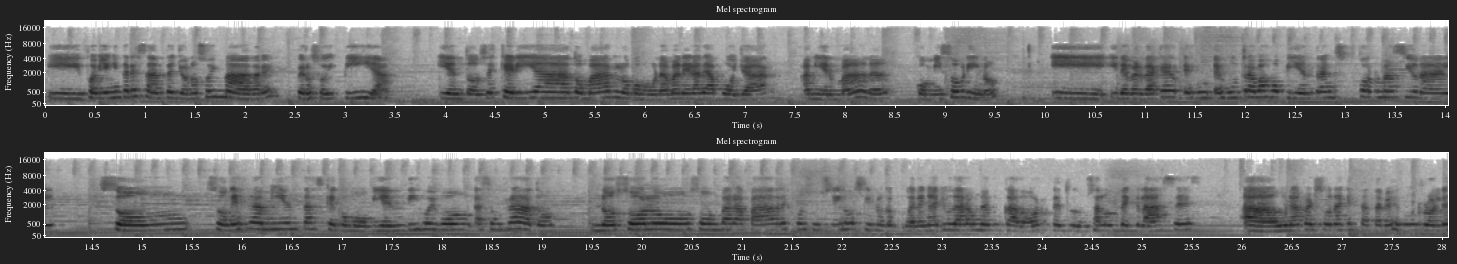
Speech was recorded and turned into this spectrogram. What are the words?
y fue bien interesante, yo no soy madre, pero soy tía y entonces quería tomarlo como una manera de apoyar a mi hermana con mi sobrino y, y de verdad que es un, es un trabajo bien transformacional, son, son herramientas que, como bien dijo Ivonne hace un rato, no solo son para padres con sus hijos, sino que pueden ayudar a un educador dentro de un salón de clases, a una persona que está tal vez en un rol de,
